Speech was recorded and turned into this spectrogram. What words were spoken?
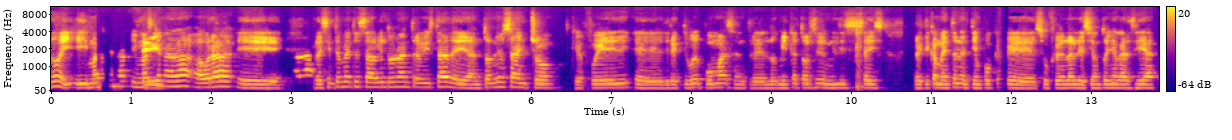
No, y, más, que nada, ahora eh, recientemente estaba viendo una entrevista de Antonio Sancho, que fue eh, directivo de Pumas entre el 2014 y 2016, prácticamente en el tiempo que sufrió la lesión Toño García.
